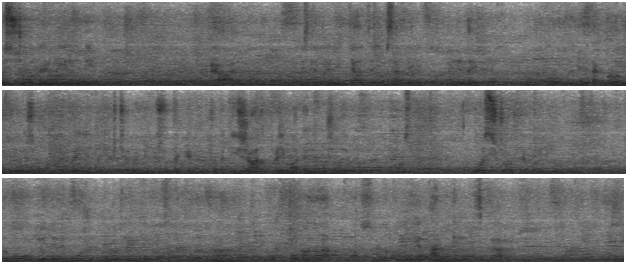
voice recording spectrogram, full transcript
Ось що отримає людина. Реально. Після прийняття цієї все реформи, не дай Бог. Ви, так прогнозуєте, що вона буде прийнято, я ще розумію, що, що такий жах приймати неможливо. Ось що отримують люди. Тому люди не можуть не отримати таку реформу, бо вона абсолютно є антилюдська. І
